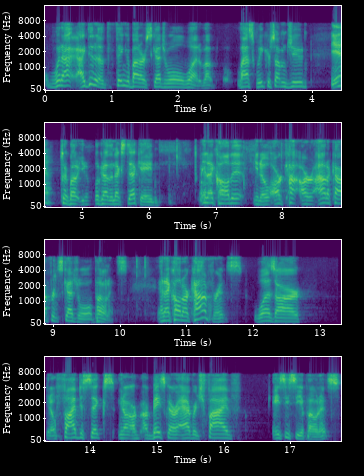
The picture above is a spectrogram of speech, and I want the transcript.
what I, I did a thing about our schedule, what about last week or something, Jude? Yeah. Talk about you know looking at the next decade, and I called it you know our our out of conference schedule opponents, and I called our conference was our you know five to six you know our, our basically our average five ACC opponents.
